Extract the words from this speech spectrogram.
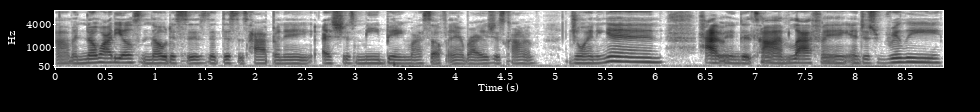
Um, and nobody else notices that this is happening. It's just me being myself, and everybody's just kind of joining in, having a good time, laughing, and just really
